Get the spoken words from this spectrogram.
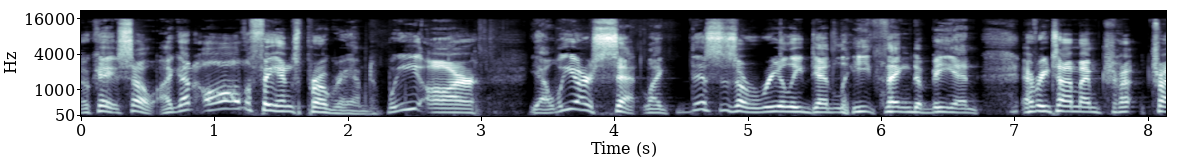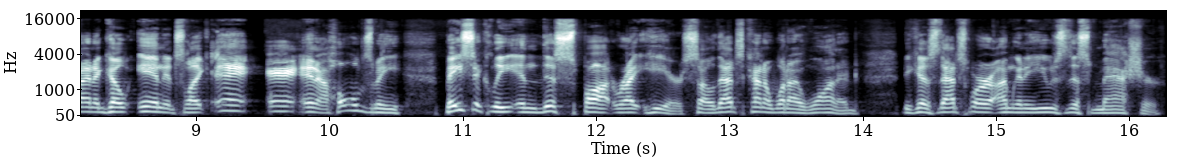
okay, so I got all the fans programmed. We are yeah, we are set. Like, this is a really deadly thing to be in. Every time I'm tr trying to go in, it's like, eh, eh, and it holds me basically in this spot right here. So that's kind of what I wanted because that's where I'm going to use this masher,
